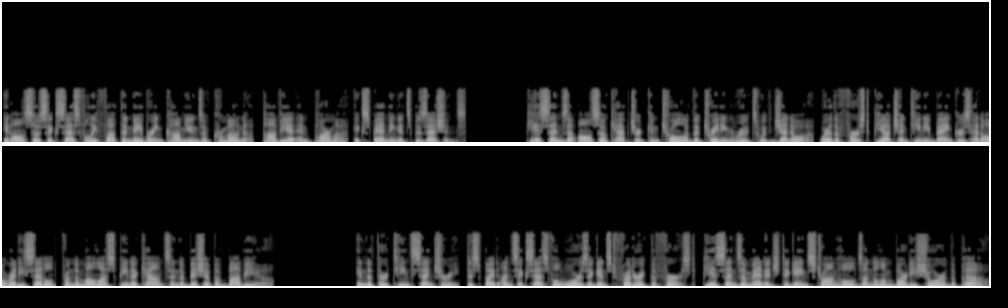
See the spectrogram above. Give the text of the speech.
It also successfully fought the neighbouring communes of Cremona, Pavia and Parma, expanding its possessions. Piacenza also captured control of the trading routes with Genoa, where the first Piacentini bankers had already settled, from the Malaspina counts and the Bishop of Bobbio. In the 13th century, despite unsuccessful wars against Frederick I, Piacenza managed to gain strongholds on the Lombardy shore of the Po.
